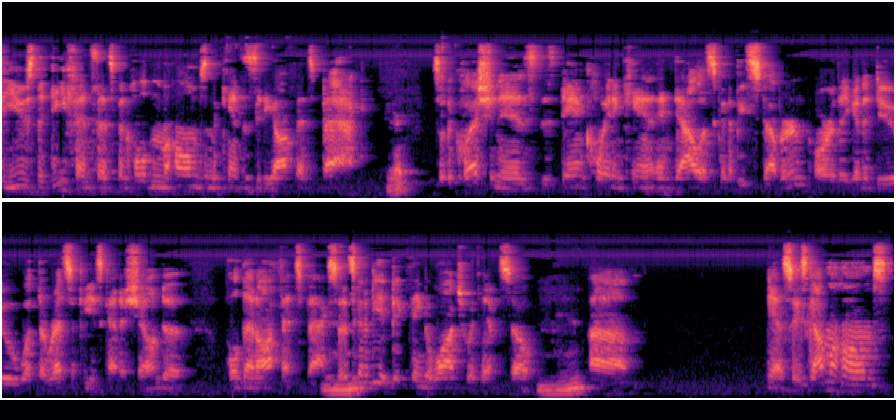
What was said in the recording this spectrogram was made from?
to use the defense that's been holding Mahomes and the Kansas City offense back Yep. so the question is is Dan Quinn and, Can- and Dallas going to be stubborn or are they going to do what the recipe has kind of shown to hold that offense back so it's Mhm. going to be a big thing to watch with him so Mm-hmm. um, yeah, so he's got Mahomes,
